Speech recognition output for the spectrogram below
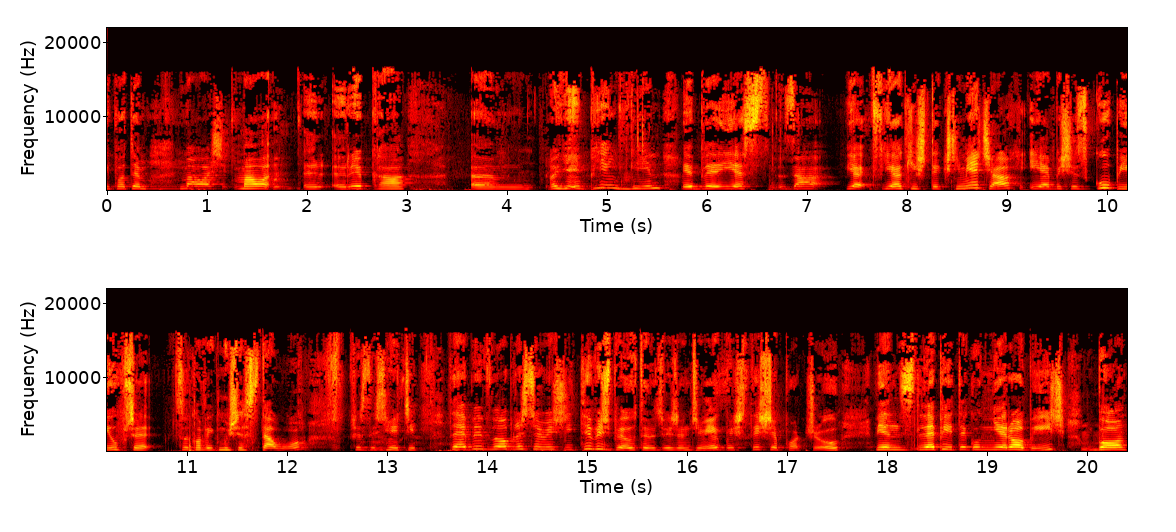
i potem mała, mała rybka, um, jej pingwin, jakby jest za, w jakichś tych śmieciach i jakby się zgubił, prze, cokolwiek mu się stało przez te śmieci. To jakby wyobraź sobie, jeśli ty byś był tym zwierzęciem, jakbyś ty się poczuł, więc lepiej tego nie robić, bo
